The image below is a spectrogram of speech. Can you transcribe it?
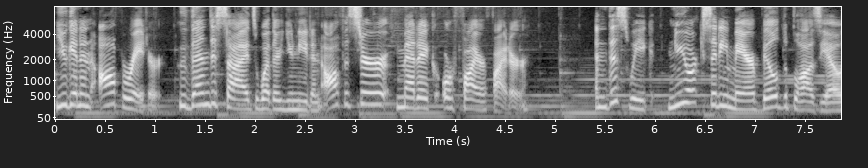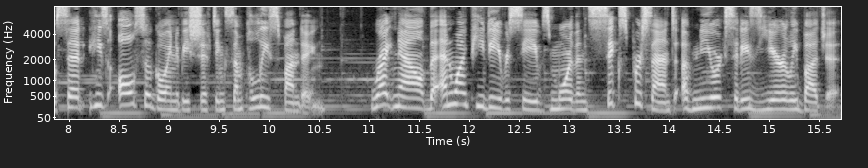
You get an operator who then decides whether you need an officer, medic, or firefighter. And this week, New York City Mayor Bill de Blasio said he's also going to be shifting some police funding. Right now, the NYPD receives more than 6% of New York City's yearly budget.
